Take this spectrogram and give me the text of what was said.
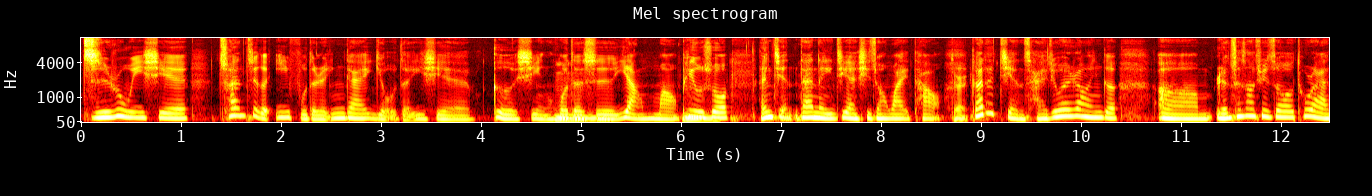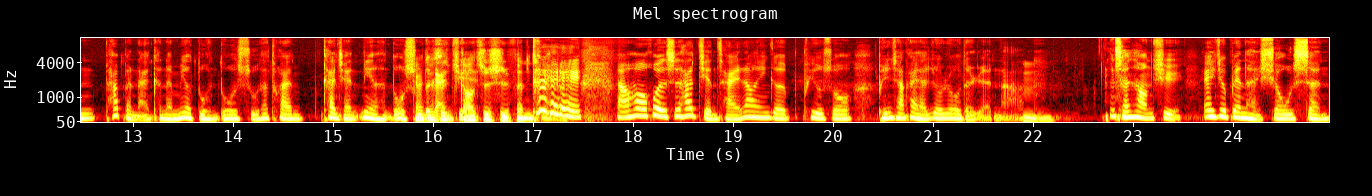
植入一些穿这个衣服的人应该有的一些个性或者是样貌。譬如说，很简单的一件西装外套，对，它的剪裁就会让一个呃人穿上去之后，突然他本来可能没有读很多书，他突然看起来念了很多书的感觉，高知识分子。对，然后或者是他剪裁让一个譬如说平常看起来肉肉的人啊，嗯。穿上去，哎，就变得很修身。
